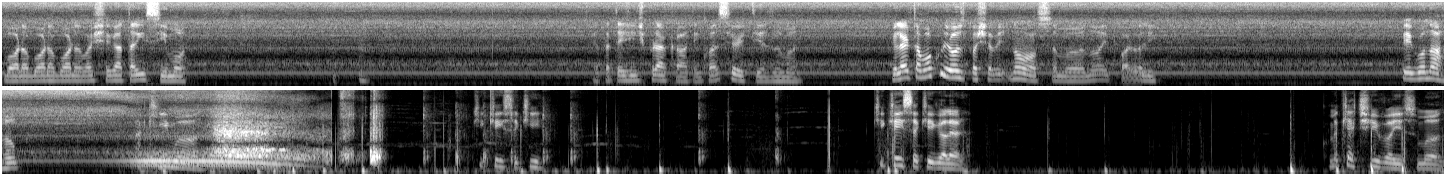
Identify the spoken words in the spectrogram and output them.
Bora, bora, bora. Vai chegar, tá em cima, ó. É pra ter gente pra cá, tenho quase certeza, mano. O galera tá mó curioso pra chave. Nossa, mano, aí parou ali. Pegou na rampa. Aqui, mano. O que que é isso aqui? O que que é isso aqui, galera? Como é que ativa isso, mano?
